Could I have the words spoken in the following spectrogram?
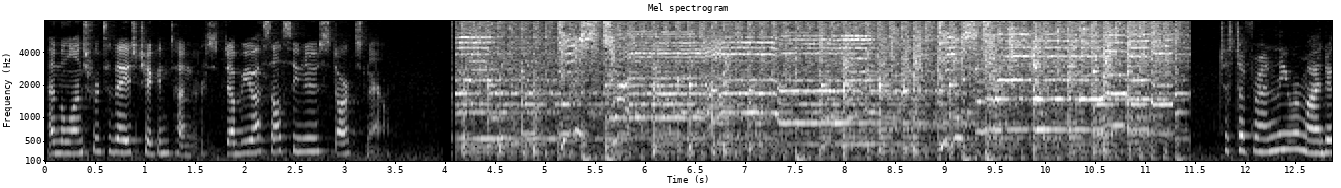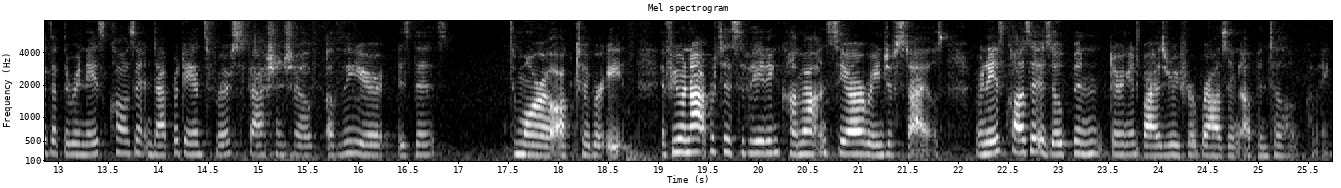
and the lunch for today is chicken tenders. WSLC News starts now. Just a friendly reminder that the Renee's Closet and Dapper Dan's first fashion show of the year is this tomorrow, October 8th. If you are not participating, come out and see our range of styles. Renee's Closet is open during advisory for browsing up until homecoming.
